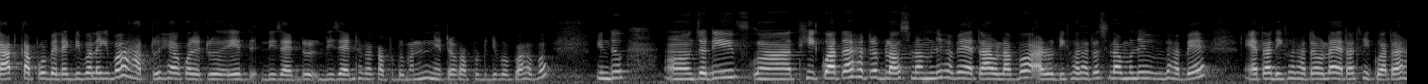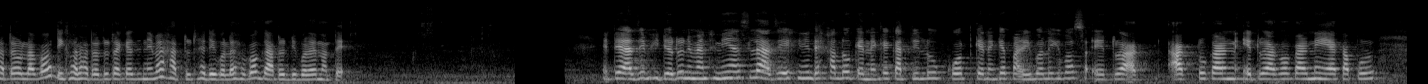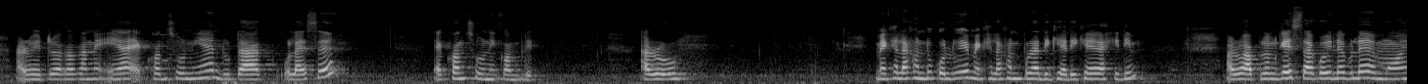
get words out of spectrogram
গাত কাপোৰ বেলেগ দিব লাগিব হাতটোহে অকল এইটো এই ডিজাইনটো ডিজাইন থকা কাপোৰটো মানে নেটৰ কাপোৰটো দিব পৰা হ'ব। কিন্তু যদি থ্ৰী কোৱাৰ্টাৰ হাতৰ ব্লাউজ চিলাম বুলি ভাবে এটা ওলাব। আৰু দীঘল হাতৰ চিলাম বুলি ভাবে এটা দীঘল হাতৰ ওলাই এটা থ্ৰী কোৱাৰ্টাৰ হাতৰ ওলাব। দীঘল হাতৰটো তাকে যেনিবা হাতটোতহে দিবলৈ হ'ব গাটোত দিবলৈ নাতে এতিয়া আজি ভিডিঅ'টো ইমানখিনিয়ে আছিলে আজি এইখিনি দেখালোঁ কেনেকৈ কাটিলোঁ ক'ত কেনেকৈ পাৰিব লাগিব এইটো আগ আগটোৰ কাৰণে এইটো আগৰ কাৰণে এয়া কাপোৰ আৰু এইটো আগৰ কাৰণে এয়া এখন চুৰ্ণিয়ে দুটা ওলাইছে এখন চুৰ্ণি কমপ্লিট। আৰু মেখেলাখনটো ক'লোৱে মেখেলাখন পূৰা দীঘে দীঘে ৰাখি দিম। আৰু আপোনালোকে ইচ্ছা কৰিলে বোলে মই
